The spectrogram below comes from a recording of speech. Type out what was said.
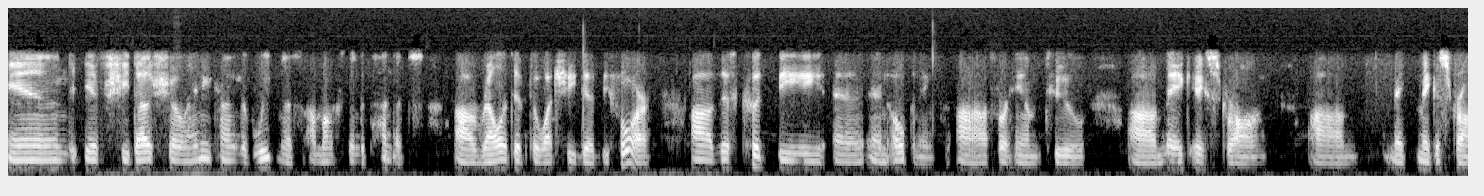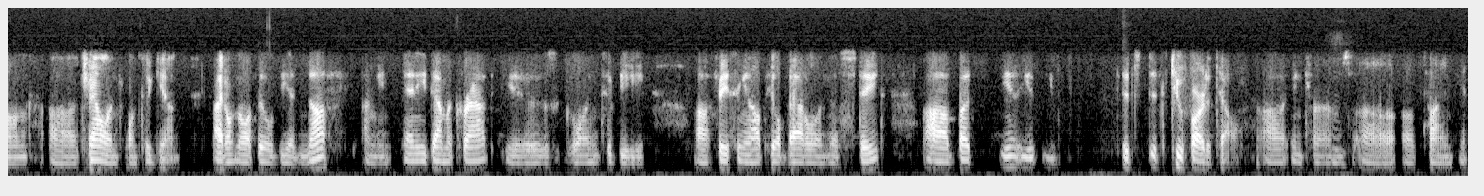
And if she does show any kind of weakness amongst independents uh, relative to what she did before, uh, this could be a, an opening uh, for him to uh, make a strong um, make make a strong uh, challenge once again. I don't know if it will be enough I mean, any Democrat is going to be uh, facing an uphill battle in this state, uh, but you, you, you, it's it's too far to tell uh, in terms uh, of time here.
